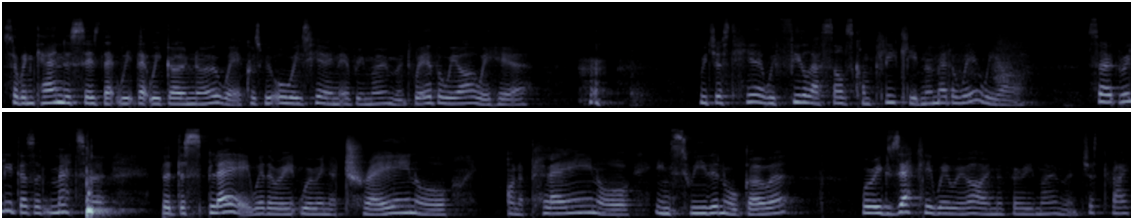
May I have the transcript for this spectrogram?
So when Candice says that we, that we go nowhere, because we're always here in every moment, wherever we are, we're here. we're just here, we feel ourselves completely, no matter where we are. So it really doesn't matter the display, whether we're in a train or on a plane or in Sweden or Goa. We're exactly where we are in the very moment, just right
